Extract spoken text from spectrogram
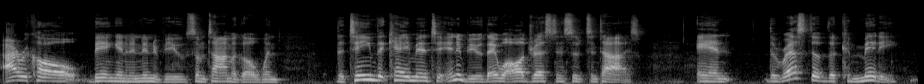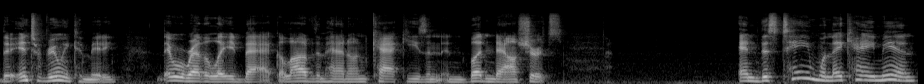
I recall being in an interview some time ago when the team that came in to interview, they were all dressed in suits and ties. And the rest of the committee, the interviewing committee, they were rather laid back. A lot of them had on khakis and, and button down shirts. And this team, when they came in,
